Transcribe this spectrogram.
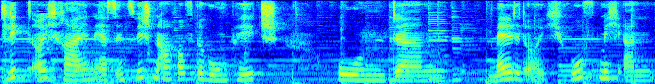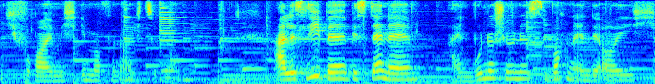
klickt euch rein. Er ist inzwischen auch auf der Homepage und ähm, meldet euch, ruft mich an. Ich freue mich immer von euch zu hören. Alles Liebe, bis denne. Ein wunderschönes Wochenende euch.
